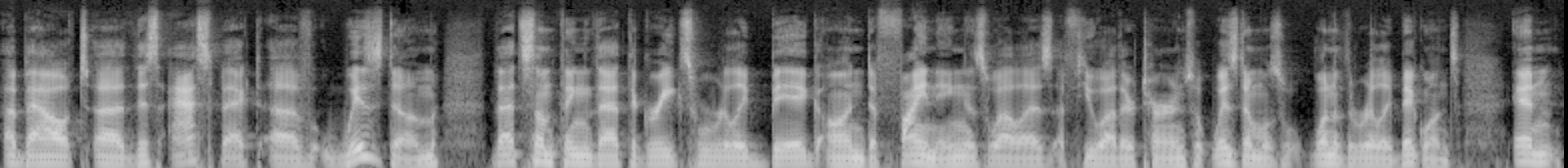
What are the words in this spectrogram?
about uh, this aspect of wisdom. That's something that the Greeks were really big on defining, as well as a few other terms, but wisdom was one of the really big ones. And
